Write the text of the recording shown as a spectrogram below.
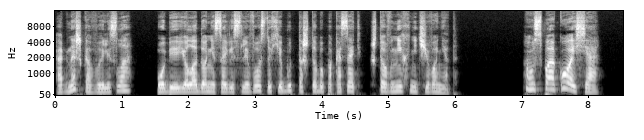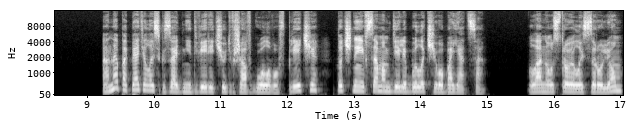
Агнешка вылезла. Обе ее ладони зависли в воздухе, будто чтобы показать, что в них ничего нет. «Успокойся!» Она попятилась к задней двери, чуть вжав голову в плечи, точно и в самом деле было чего бояться. Лана устроилась за рулем,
